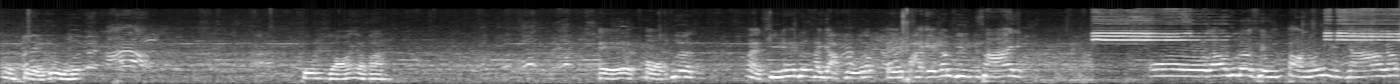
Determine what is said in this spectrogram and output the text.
โอ้โหดูครับคุณย้อนกลับมา เอ๋บอกเพื่อนแหมชี้ให้เพื่อนขยับอยู่แล้วเอไปเองแล้วยิงซ้าย โอ้แล้วพุทธสิงต่อนุ้งอีกยาวครับ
